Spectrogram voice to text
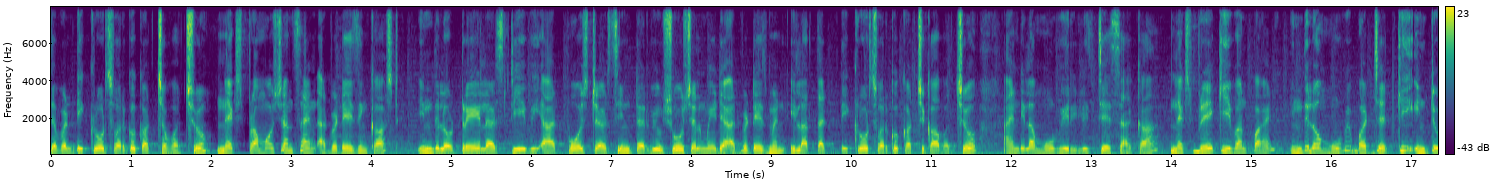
సెవెంటీ క్రోర్స్ వరకు ఖర్చు అవ్వచ్చు next promotions and advertising cost. ఇందులో trailers TV ad posters interview social media advertisement ఇలా థర్టీ క్రోర్స్ వరకు ఖర్చు కావచ్చు. అండ్ ఇలా మూవీ రిలీజ్ చేశాక నెక్స్ట్ బ్రేక్ ఈవెన్ పాయింట్. ఇందులో మూవీ బడ్జెట్కి ఇంటూ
